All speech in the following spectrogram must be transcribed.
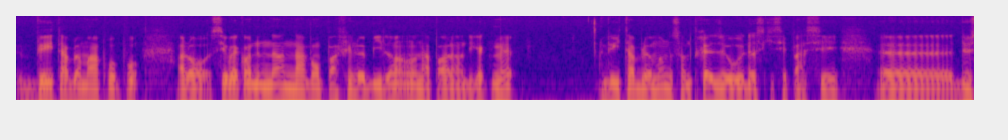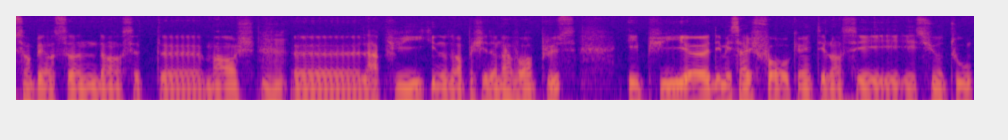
véritablement à propos. Alors, c'est vrai qu'on n'en avons pas fait le bilan, on a parlé en direct, mais véritablement, nous sommes très heureux de ce qui s'est passé. 200 euh, personnes dans cette marche, mhm. l'appui qui nous a empêché d'en avoir plus et puis euh, des messages forts qui ont été lancés et, surtout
